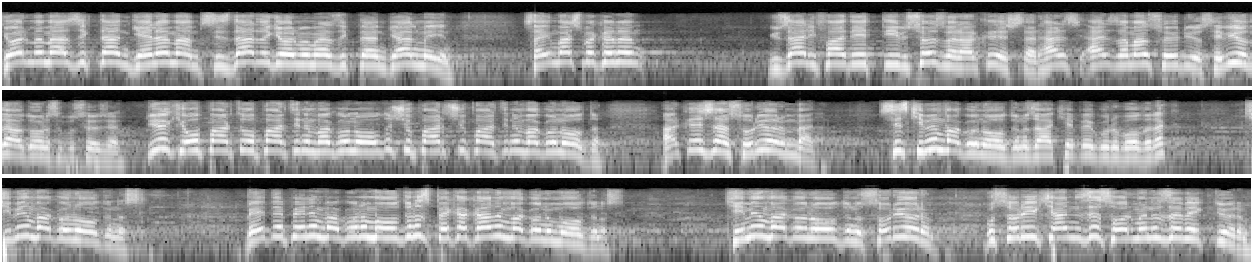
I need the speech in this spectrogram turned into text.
görmemezlikten gelemem. Sizler de görmemezlikten gelmeyin. Sayın Başbakan'ın güzel ifade ettiği bir söz var arkadaşlar. Her, her zaman söylüyor, seviyor daha doğrusu bu sözü. Diyor ki o parti o partinin vagonu oldu, şu parti şu partinin vagonu oldu. Arkadaşlar soruyorum ben. Siz kimin vagonu oldunuz AKP grubu olarak? Kimin vagonu oldunuz? BDP'nin vagonu mu oldunuz, PKK'nın vagonu mu oldunuz? Kimin vagonu oldunuz soruyorum. Bu soruyu kendinize sormanızı bekliyorum.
